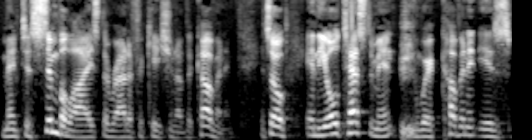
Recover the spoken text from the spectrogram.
meant to symbolize the ratification of the covenant. And so, in the Old Testament, where covenant is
